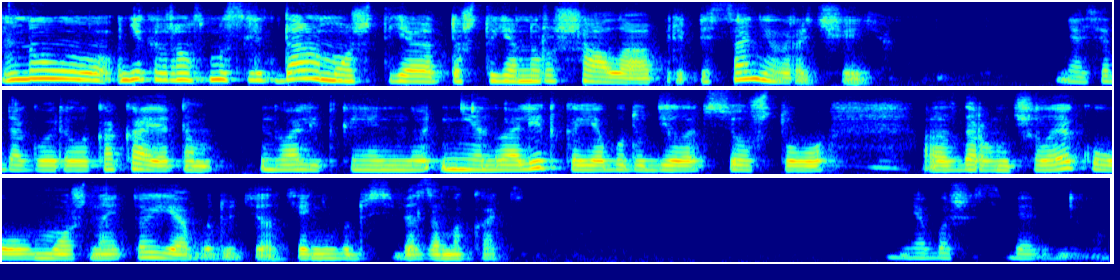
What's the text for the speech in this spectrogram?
Ну, в некотором смысле, да, может, я то, что я нарушала предписание врачей. Я всегда говорила, какая я там инвалидка, я не инвалидка, я буду делать все, что а, здоровому человеку можно, и то я буду делать. Я не буду себя замыкать. Я больше себя винила.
